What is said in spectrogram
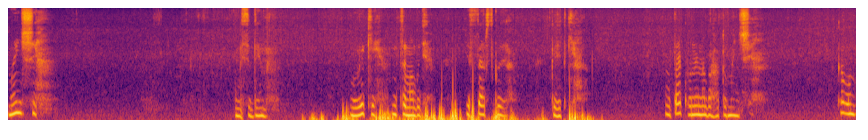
менші. Ось один великий. Ну, Це, мабуть, із царської квітки. А так вони набагато менші. Кавун.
